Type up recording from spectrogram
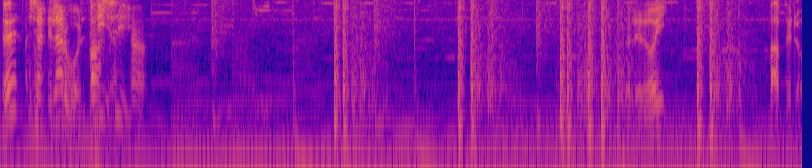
¿Eh? Allá en el árbol, Ah, sí. sí. allá. No le doy. Pa, pero.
